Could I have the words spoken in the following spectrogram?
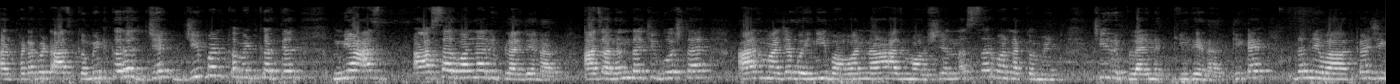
आणि फटाफट आज कमेंट करत जे जी पण कमेंट करते मी आज आज सर्वांना रिप्लाय देणार. आज आनंदाची गोष्ट आहे. आज माझ्या बहिणी भावांना आज मावशींना सर्वांना कमेंटची रिप्लाय नक्की देणार. ठीक आहे? धन्यवाद. काळजी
